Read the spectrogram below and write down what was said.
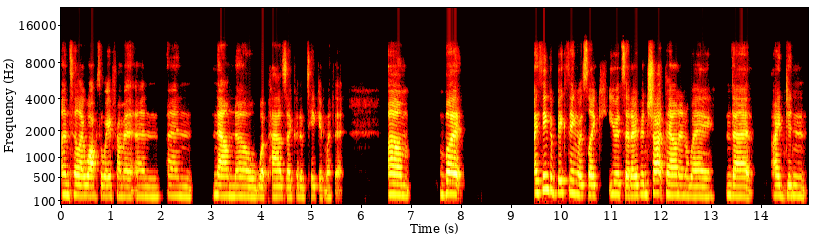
until I walked away from it and and now know what paths I could have taken with it. Um, but I think a big thing was like you had said, I'd been shot down in a way that I didn't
